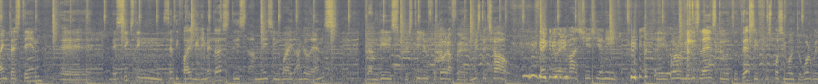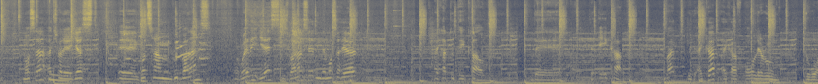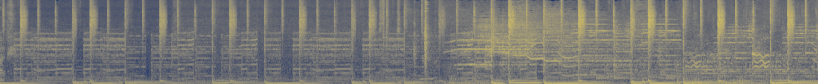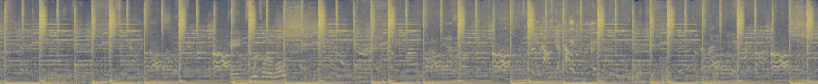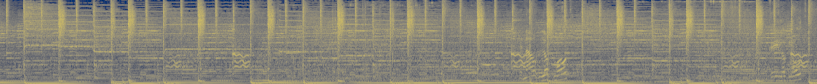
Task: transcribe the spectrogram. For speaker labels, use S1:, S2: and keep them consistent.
S1: I'm testing uh, the 1635 millimeters, this amazing wide angle lens than this prestigious photographer, Mr. Chow. Thank you very much, Shishi and He borrowed me this lens to, to test if it's possible to work with MOZA. Actually, I just uh, got some good balance already. Yes, it's balanced in the MOZA Air. I have to take out the, the A cup, but with cup I have all the room to work. No.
